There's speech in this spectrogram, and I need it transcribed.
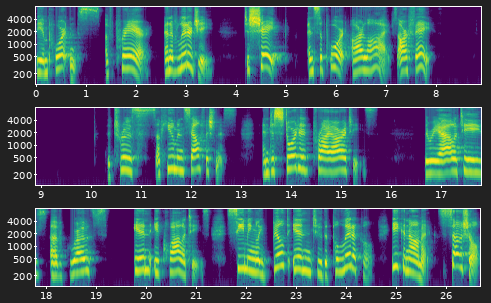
The importance of prayer and of liturgy to shape and support our lives, our faith. The truths of human selfishness and distorted priorities. The realities of growth's inequalities seemingly built into the political, economic, social,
